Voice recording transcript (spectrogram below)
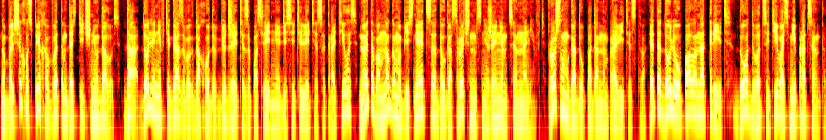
Но больших успехов в этом достичь не удалось. Да, доля нефтегазовых доходов в бюджете за последнее десятилетие сократилась, но это во многом объясняется долгосрочным снижением цен на нефть. В прошлом году, по данным правительства, эта доля упала на треть, до 28%.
